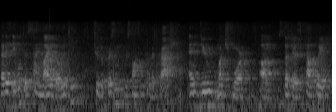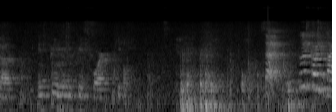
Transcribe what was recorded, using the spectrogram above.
that is able to assign liability to the person responsible for the crash and do much more um, such as calculate the premium increase for people. So, who's going to buy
